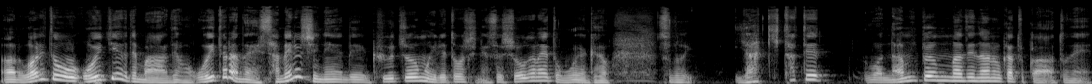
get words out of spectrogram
あの、割と置いてやるて、まあでも置いたらね、冷めるしね、で、空調も入れとうしね、それしょうがないと思うんやけど、その、焼きたては何分までなのかとか、あとね、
